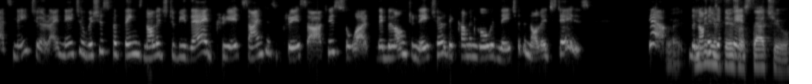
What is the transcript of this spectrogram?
That's nature, right? Nature wishes for things, knowledge to be there. It creates scientists, it creates artists. So what? They belong to nature. They come and go with nature. The knowledge stays. Yeah. Right. The Even if there's a statue,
